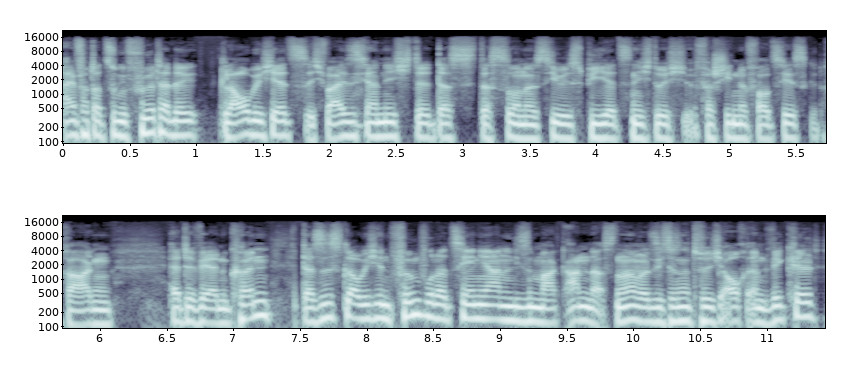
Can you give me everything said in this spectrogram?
einfach dazu geführt hatte, glaube ich jetzt, ich weiß es ja nicht, dass, dass so eine Series B jetzt nicht durch verschiedene VCs getragen hätte werden können. Das ist, glaube ich, in fünf oder zehn Jahren in diesem Markt anders, ne? weil sich das natürlich auch entwickelt.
